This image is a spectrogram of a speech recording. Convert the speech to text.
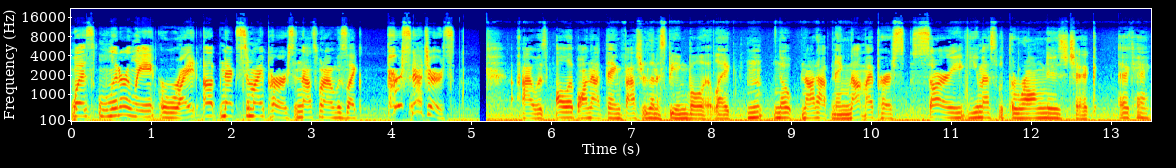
was literally right up next to my purse. And that's when I was like, purse snatchers! I was all up on that thing faster than a speeding bullet. Like, mm, nope, not happening. Not my purse. Sorry, you messed with the wrong news chick. Okay.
